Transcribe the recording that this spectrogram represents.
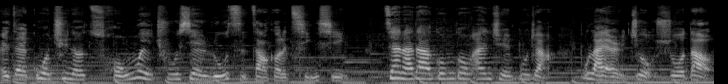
而在过去呢，从未出现如此糟糕的情形。加拿大公共安全部长布莱尔就说道：“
